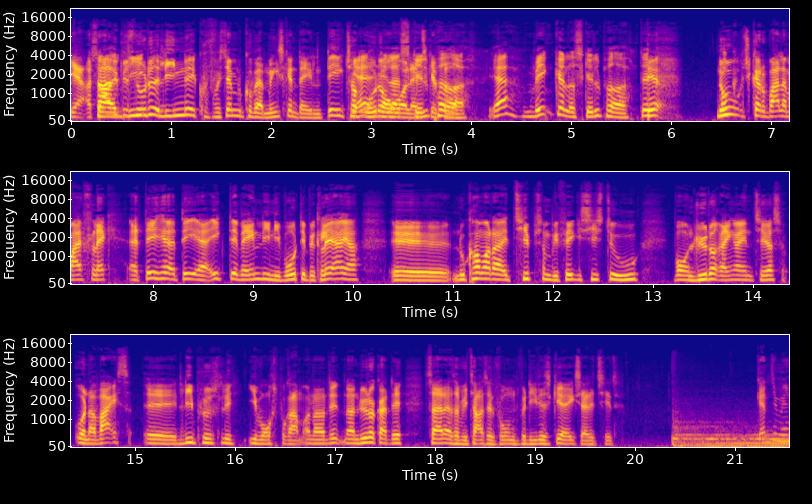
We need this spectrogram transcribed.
Ja, og så, så har vi besluttet, at lignende kunne for eksempel kunne være minkskandalen. Det er ikke top ja, 8 eller over landskildpadder. skildpadder. Ja, mink eller skildpadder. Det, Der. Nu skal du bare lade mig flag, at det her, det er ikke det vanlige niveau, det beklager jeg. Øh, nu kommer der et tip, som vi fik i sidste uge, hvor en lytter ringer ind til os undervejs, øh, lige pludselig i vores program. Og når, det, når en lytter gør det, så er det altså, at vi tager telefonen, fordi det sker ikke særlig tit. Gantemir,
